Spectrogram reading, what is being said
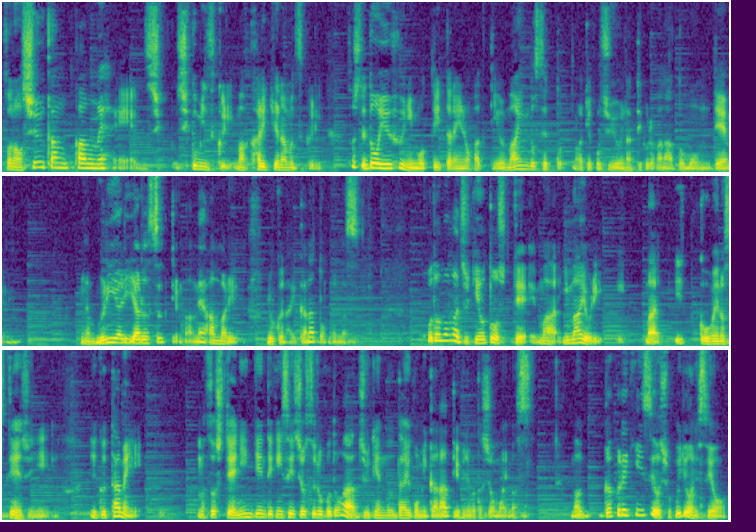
その習慣化のね、えー、仕組み作り、まあ、カリキュラム作り、そしてどういう風に持っていったらいいのかっていうマインドセットっていうのが結構重要になってくるかなと思うんで、無理やりやるすっていうのはね、あんまり良くないかなと思います。子供が受験を通して、まあ今より、まあ一個上のステージに行くために、まあそして人間的に成長することが受験の醍醐味かなっていうふうに私は思います。まあ学歴にせよ、職業にせよ、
